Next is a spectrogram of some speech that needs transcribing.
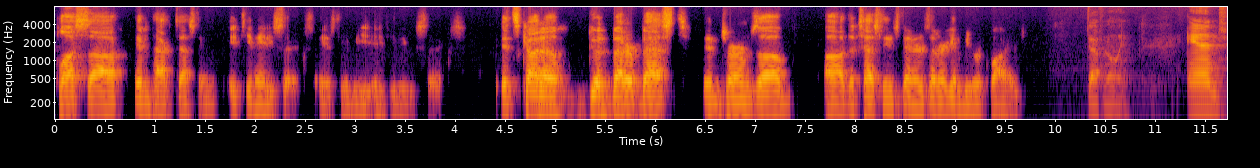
plus uh, impact testing, 1886, ASTM 1886. It's kind of good, better, best in terms of uh, the testing standards that are going to be required. Definitely. And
